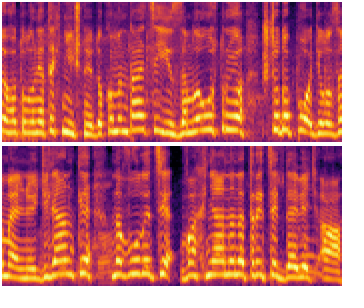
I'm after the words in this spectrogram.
виготовлення технічної документації із землеустрою щодо поділу земельної ділянки на вулиці Вахнянина 39А.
